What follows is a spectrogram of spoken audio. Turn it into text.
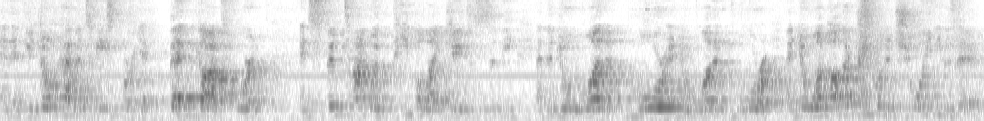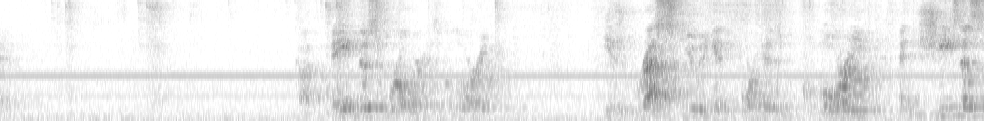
And if you don't have a taste for it yet, beg God for it and spend time with people like James and Cindy, and then you'll want it more and you'll want it more, and you'll want other people to join you there. God made this world for his glory. He is rescuing it for his glory, and Jesus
